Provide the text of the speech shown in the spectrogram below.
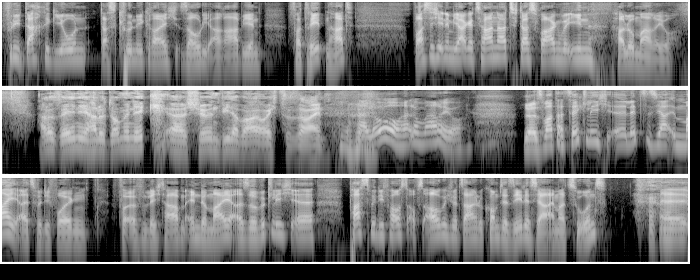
für die Dachregion das Königreich Saudi-Arabien vertreten hat. Was sich in dem Jahr getan hat, das fragen wir ihn. Hallo Mario. Hallo Sani, hallo Dominik. Äh, schön wieder bei euch zu sein. hallo, hallo Mario. Ja, es war tatsächlich äh, letztes Jahr im Mai, als wir die Folgen veröffentlicht haben, Ende Mai. Also wirklich äh, passt mir die Faust aufs Auge. Ich würde sagen, du kommst jetzt jedes Jahr einmal zu uns. Äh,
